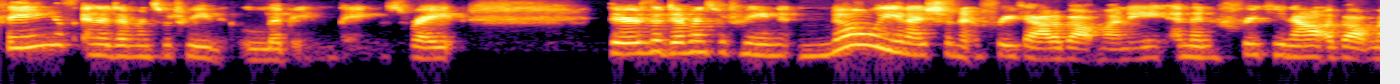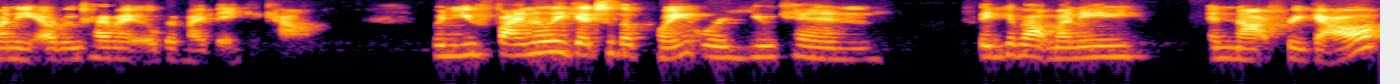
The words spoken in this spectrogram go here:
things and a difference between living things, right? There's a difference between knowing I shouldn't freak out about money and then freaking out about money every time I open my bank account. When you finally get to the point where you can think about money and not freak out,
